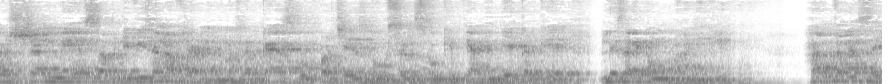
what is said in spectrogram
क्वेश्चन में सब डिवीज़न ऑफ़ जर्नल मतलब cash book purchase book sales book इत्यादि दे करके लेजर अकाउंट बनाने के लिए बोले। हर तरह से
